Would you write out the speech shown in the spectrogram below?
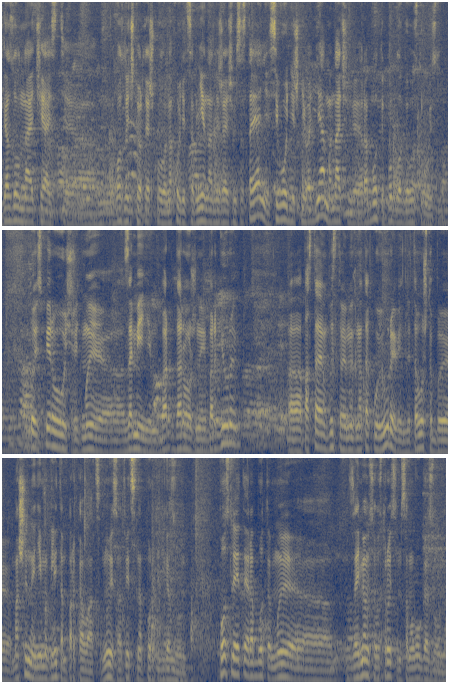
газонная часть э, возле четвертой школы находится в ненадлежащем состоянии, с сегодняшнего дня мы начали работы по благоустройству. То есть в первую очередь мы э, заменим дорожные бордюры, э, поставим, выставим их на такой уровень для того, чтобы машины не могли там парковаться, ну и, соответственно, портить газон. После этой работы мы займемся устройством самого газона,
